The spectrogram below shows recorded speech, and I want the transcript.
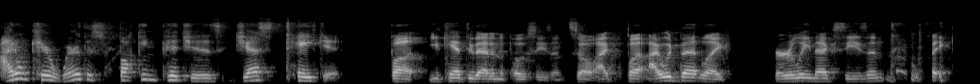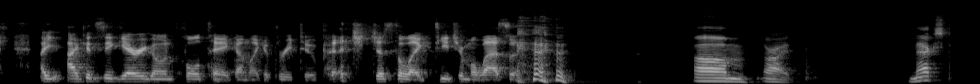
I don't care where this fucking pitch is, just take it. But you can't do that in the postseason. So I but I would bet like early next season, like I I could see Gary going full take on like a three two pitch just to like teach him a lesson. um. All right. Next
